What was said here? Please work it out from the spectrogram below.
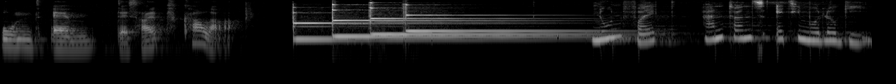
Und ähm, deshalb Carla. Nun folgt Antons Etymologie.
